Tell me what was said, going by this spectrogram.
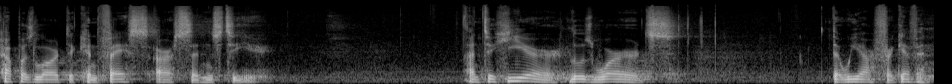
Help us, Lord, to confess our sins to you and to hear those words that we are forgiven,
